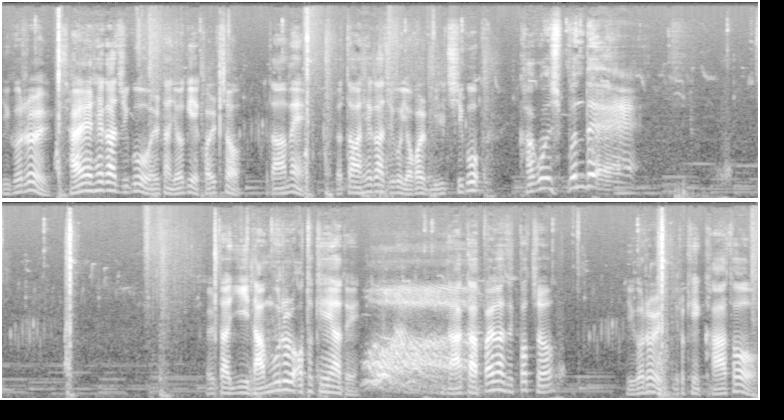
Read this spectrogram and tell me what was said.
이거를 잘 해가지고 일단 여기에 걸쳐 그 다음에 몇 단 해가지고 이걸 밀치고 가고 싶은데. 일단 이 나무를 어떻게 해야 돼? 아까 빨간색 떴죠? 이거를 이렇게 가서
